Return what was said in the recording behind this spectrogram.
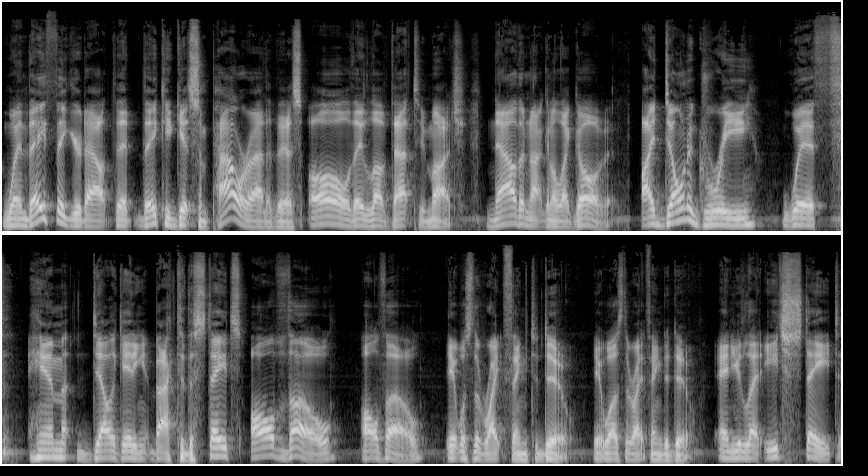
When they figured out that they could get some power out of this, oh, they loved that too much. Now they're not going to let go of it. I don't agree with him delegating it back to the states, although, although it was the right thing to do. It was the right thing to do. And you let each state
